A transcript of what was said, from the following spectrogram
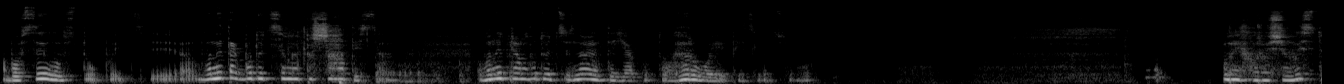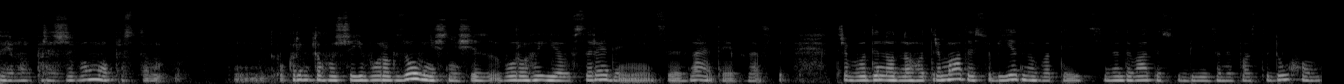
або в силу вступить. Е, Вони так будуть цими пишатися. Вони прям будуть, знаєте, як ото, герої після цього. Ми хороші вистоїмо, переживемо. Просто, окрім того, що є ворог зовнішній, ще вороги є всередині. Це, знаєте, як завжди. Треба один одного триматись, об'єднуватись, не давати собі занепасти духом,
